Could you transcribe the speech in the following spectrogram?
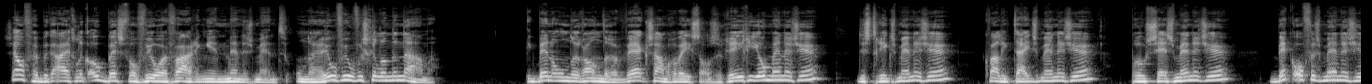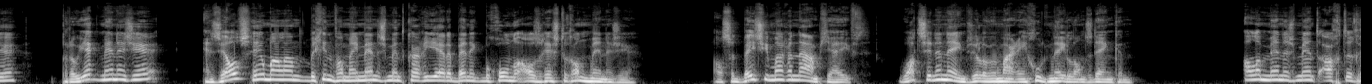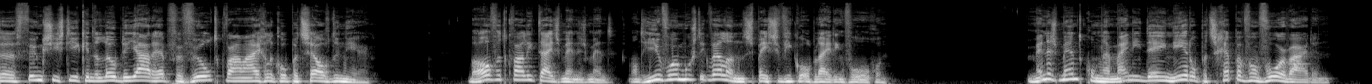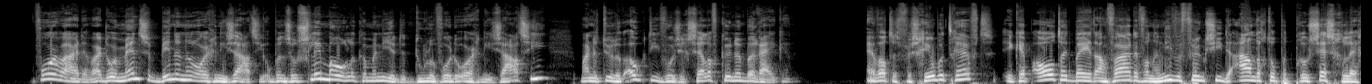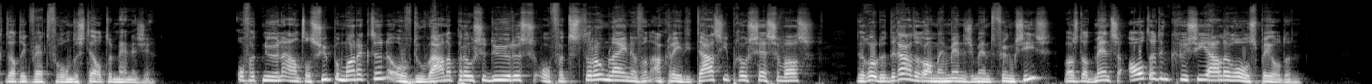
Zelf heb ik eigenlijk ook best wel veel ervaring in management, onder heel veel verschillende namen. Ik ben onder andere werkzaam geweest als regiomanager, districtsmanager, kwaliteitsmanager, procesmanager, back-office manager, projectmanager en zelfs helemaal aan het begin van mijn managementcarrière ben ik begonnen als restaurantmanager. Als het beestje maar een naampje heeft. What's in a name, zullen we maar in goed Nederlands denken. Alle managementachtige functies die ik in de loop der jaren heb vervuld, kwamen eigenlijk op hetzelfde neer. Behalve het kwaliteitsmanagement, want hiervoor moest ik wel een specifieke opleiding volgen. Management komt naar mijn idee neer op het scheppen van voorwaarden. Voorwaarden waardoor mensen binnen een organisatie op een zo slim mogelijke manier de doelen voor de organisatie, maar natuurlijk ook die voor zichzelf kunnen bereiken. En wat het verschil betreft, ik heb altijd bij het aanvaarden van een nieuwe functie de aandacht op het proces gelegd dat ik werd verondersteld te managen. Of het nu een aantal supermarkten of douaneprocedures of het stroomlijnen van accreditatieprocessen was, de rode draad door al mijn managementfuncties was dat mensen altijd een cruciale rol speelden.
